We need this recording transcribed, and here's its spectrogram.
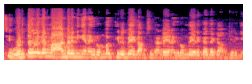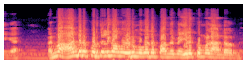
சரி ஒருத்தவங்களுக்கு நம்ம ஆண்டர் நீங்க எனக்கு ரொம்ப கிருபையை காமிச்சிருக்காண்ட எனக்கு ரொம்ப இறக்கத்தை காமிச்சிருக்கீங்க. நன்மை ஆண்டரை பொறுத்த வரைக்கும் அவங்க ஒரு முகத்தை பார்த்துருப்பேன். இருக்கும்போது ஆண்டவர்னு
